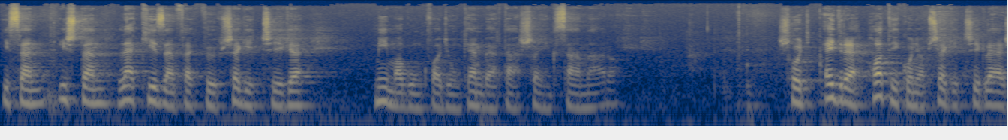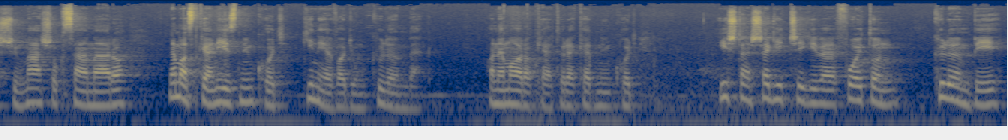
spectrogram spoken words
Hiszen Isten legkézenfekvőbb segítsége mi magunk vagyunk embertársaink számára. És hogy egyre hatékonyabb segítség lehessünk mások számára, nem azt kell néznünk, hogy kinél vagyunk különbek, hanem arra kell törekednünk, hogy Isten segítségével folyton különbé,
